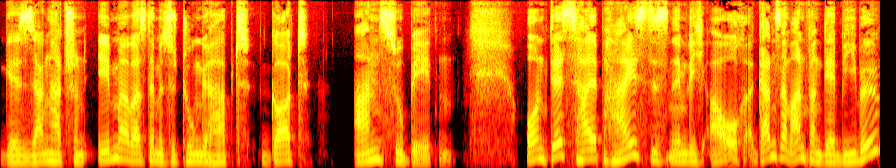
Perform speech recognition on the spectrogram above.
Gesang hat schon immer was damit zu tun gehabt, Gott anzubeten. Und deshalb heißt es nämlich auch ganz am Anfang der Bibel,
